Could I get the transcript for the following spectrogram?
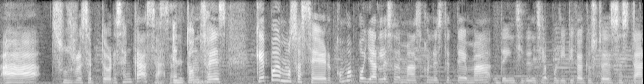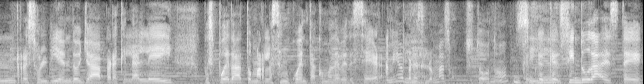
a sus receptores en casa. Entonces, ¿qué podemos hacer? ¿Cómo apoyarles además con este tema de incidencia política que ustedes están resolviendo ya para que la ley pues pueda tomarlas en cuenta como debe de ser? A mí me Claro. parece lo más justo, ¿no? Que- Sí. que- que sin duda, este,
